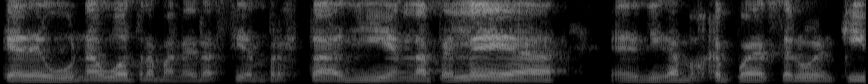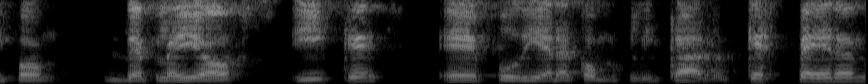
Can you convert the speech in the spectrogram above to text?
que de una u otra manera siempre está allí en la pelea, eh, digamos que puede ser un equipo de playoffs y que eh, pudiera complicar. ¿Qué esperan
